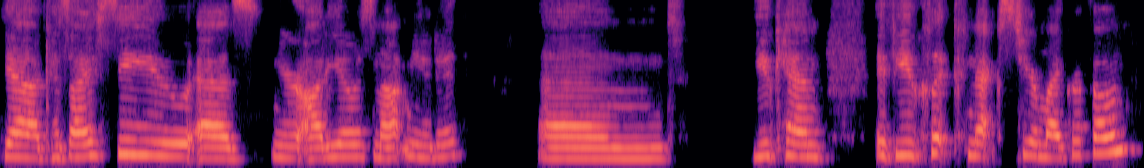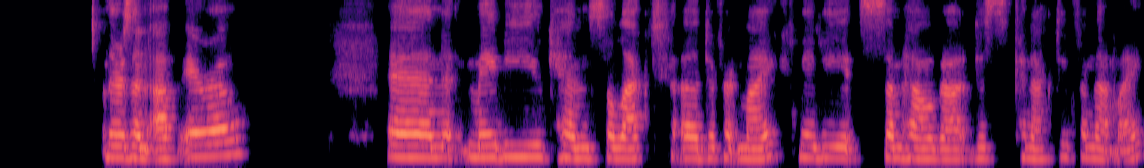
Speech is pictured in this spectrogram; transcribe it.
Yeah, because I see you as your audio is not muted. And you can, if you click next to your microphone, there's an up arrow. And maybe you can select a different mic. Maybe it's somehow got disconnected from that mic.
